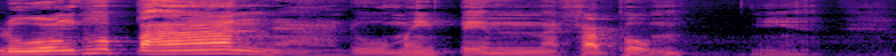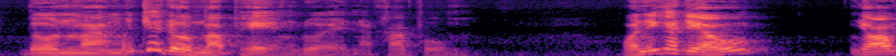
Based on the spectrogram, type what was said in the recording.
หลวงพ่อปานดูไม่เป็นนะครับผมเนี่ยโดนมาเหมือนจะโดนมาแพงด้วยนะครับผม วันนี้ก็เดี๋ยวยอม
